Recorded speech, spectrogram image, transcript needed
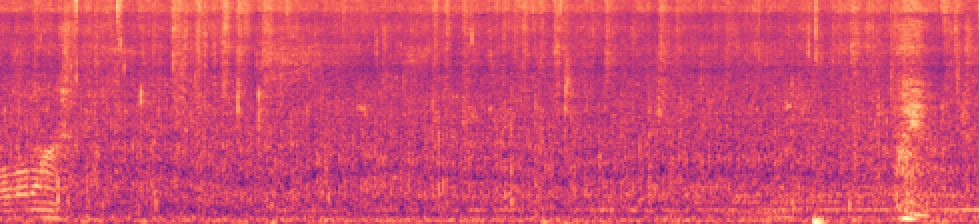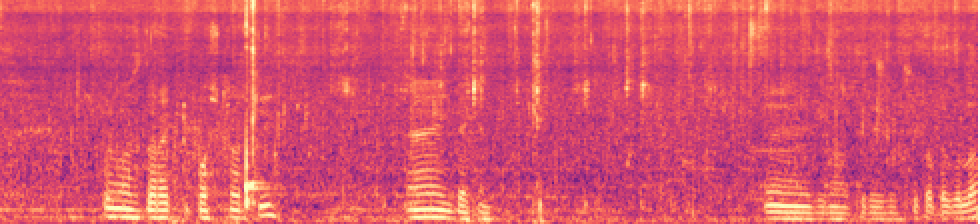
বাবা মাছ। ধরা একটু কষ্ট আর কি। এই দেখেন। কতগুলো?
